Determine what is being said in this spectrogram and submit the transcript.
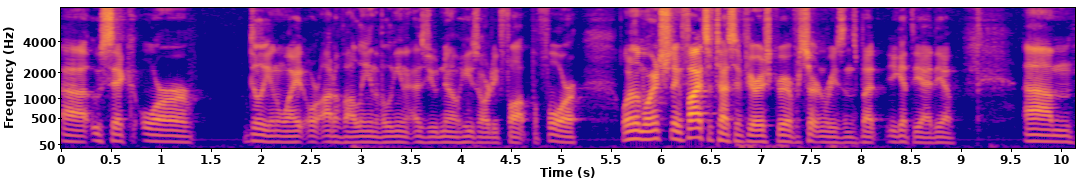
uh, Usyk or Dillian Whyte or Otto Wallin. Wallin, as you know, he's already fought before. One of the more interesting fights of Tyson Fury's career for certain reasons, but you get the idea. Um,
